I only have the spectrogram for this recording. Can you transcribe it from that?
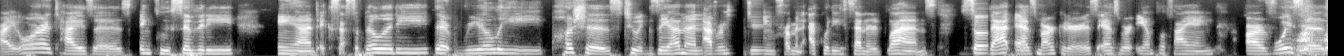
prioritizes inclusivity and accessibility that really pushes to examine everything from an equity centered lens. So that as marketers, as we're amplifying our voices,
